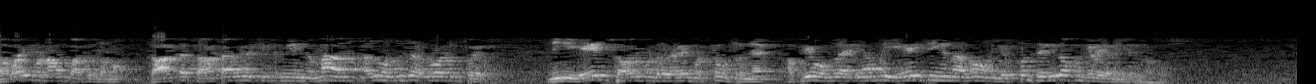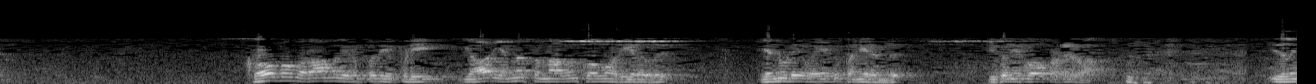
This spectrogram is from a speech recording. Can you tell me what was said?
சவாரி பண்ணாம பாத்துக்கணும் தாட்டை தாட்டாவே வச்சுட்டீங்கன்னா அது வந்துட்டு அதுவாட்டுக்கு போயிடும். நீங்க ஏறி சவாரி பண்ற வேலையை மட்டும் விட்டுருங்க. அப்படியே உங்களை அறியாம ஏறிட்டீங்கன்னாலும் எப்ப தெரியுதோ அப்ப கீழே இறங்கிருங்க கோபம் வராமல் இருப்பது எப்படி? யார் என்ன சொன்னாலும் கோபம் வருகிறது. என்னுடைய வயது பன்னிரெண்டு. இப்ப நீ கோபப்பட்டுக்கலாம் இதுல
